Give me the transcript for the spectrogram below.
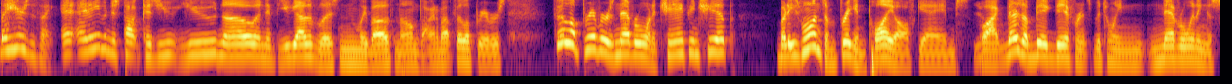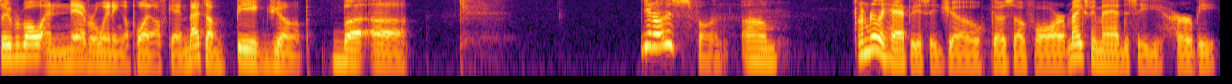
But here's the thing, and, and even just talk because you you know, and if you guys have listened, we both know I'm talking about Philip Rivers. Philip Rivers never won a championship, but he's won some friggin' playoff games. Like, there's a big difference between never winning a Super Bowl and never winning a playoff game. That's a big jump. But uh, you know, this is fun. Um, I'm really happy to see Joe go so far. It makes me mad to see Herbie.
